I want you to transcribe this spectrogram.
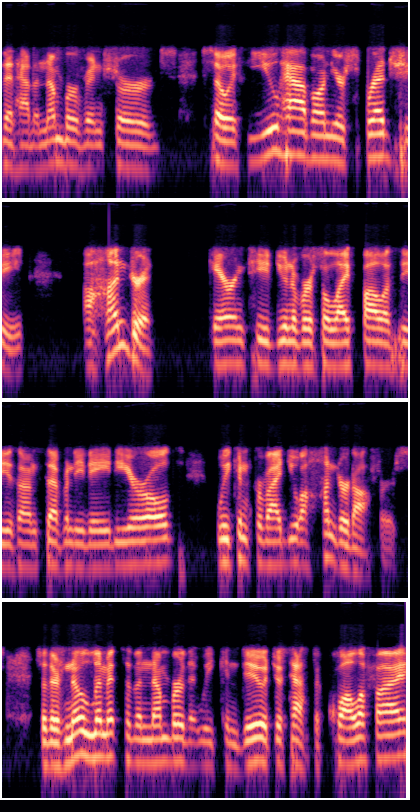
that had a number of insureds. So if you have on your spreadsheet a hundred guaranteed universal life policies on 70 to 80 year olds, we can provide you 100 offers. So there's no limit to the number that we can do. It just has to qualify.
